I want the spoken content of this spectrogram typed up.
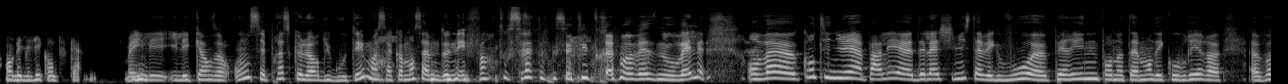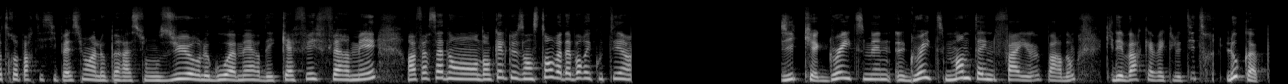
en Belgique en tout cas. Bah, il, est, il est 15h11, c'est presque l'heure du goûter. Moi, ça commence à me donner faim, tout ça, donc c'est une très mauvaise nouvelle. On va euh, continuer à parler euh, de l'alchimiste avec vous, euh, Perrine, pour notamment découvrir votre participation à l'opération ZUR, le goût amer des cafés fermés. On va faire ça dans, dans quelques instants. On va d'abord écouter un musique Great, Great Mountain Fire, pardon, qui débarque avec le titre Look Up.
